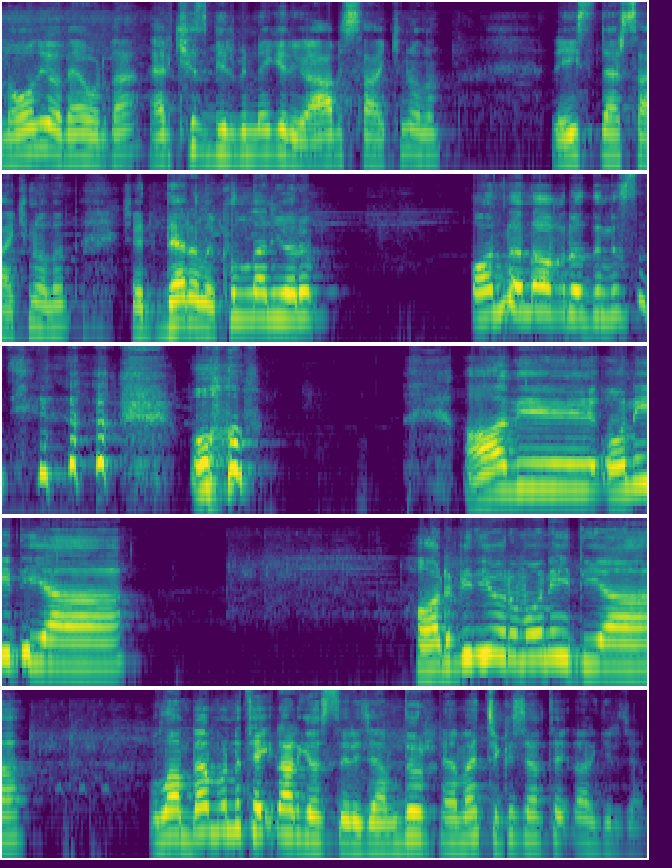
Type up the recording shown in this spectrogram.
Ne oluyor be orada? Herkes birbirine giriyor. Abi sakin olun. Reisler sakin olun. İşte Daryl'ı kullanıyorum. Ondan avradını satayım. oh. Abi o neydi ya? Harbi diyorum o neydi ya? Ulan ben bunu tekrar göstereceğim. Dur hemen çıkacağım tekrar gireceğim.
